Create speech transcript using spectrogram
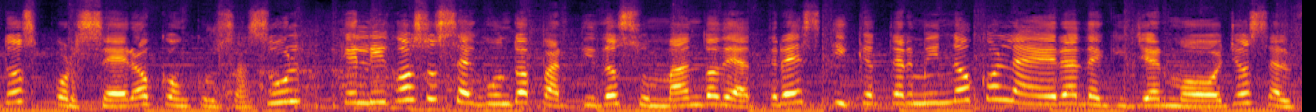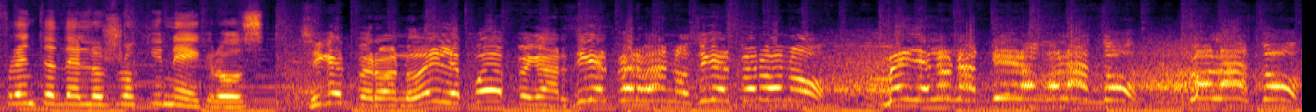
2 por 0 con Cruz Azul, que ligó su segundo partido sumando de a 3 y que terminó con la era de Guillermo Hoyos al frente de los rojinegros. Sigue el peruano, ahí le puede pegar, sigue el peruano, sigue el peruano, médiale una tiro, golazo, golazo,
